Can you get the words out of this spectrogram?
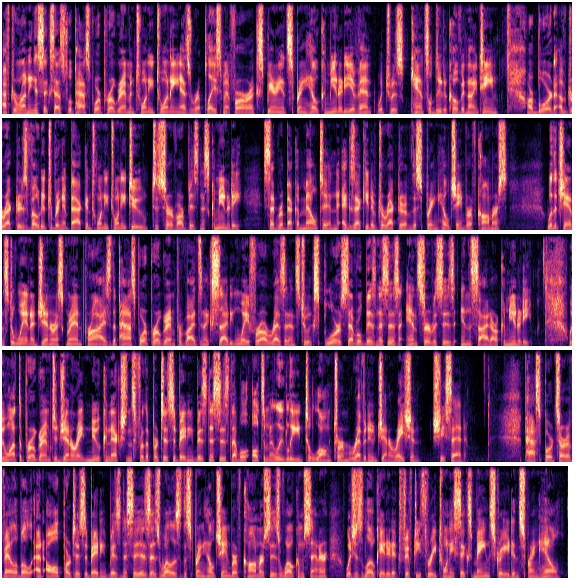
After running a successful passport program in 2020 as a replacement for our Experience Spring Hill community event, which was canceled due to COVID-19, our board of directors voted to bring it back in 2022 to serve our business community, said Rebecca Melton, executive director of the Spring Hill Chamber of Commerce. With a chance to win a generous grand prize, the Passport program provides an exciting way for our residents to explore several businesses and services inside our community. We want the program to generate new connections for the participating businesses that will ultimately lead to long-term revenue generation, she said. Passports are available at all participating businesses as well as the Spring Hill Chamber of Commerce's Welcome Center, which is located at 5326 Main Street in Spring Hill.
